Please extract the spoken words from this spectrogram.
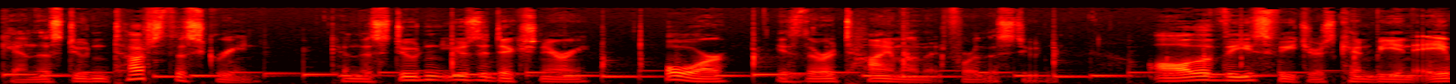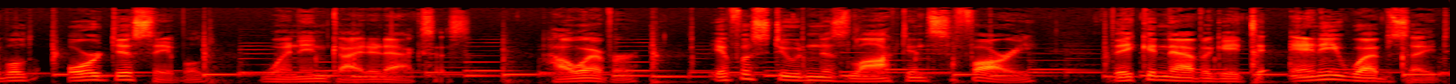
Can the student touch the screen? Can the student use a dictionary? Or is there a time limit for the student? All of these features can be enabled or disabled when in guided access. However, if a student is locked in Safari, they can navigate to any website.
